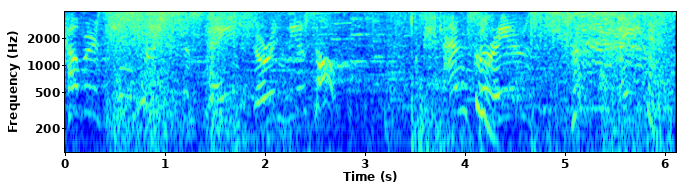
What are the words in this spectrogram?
covers injuries sustained during the assault. The answer is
